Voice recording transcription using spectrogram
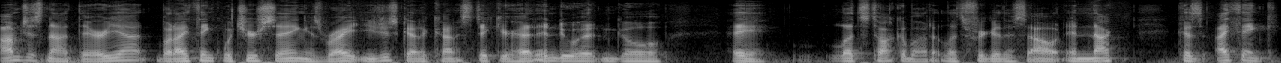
I'm just not there yet, but I think what you're saying is right. You just got to kind of stick your head into it and go, "Hey, let's talk about it. Let's figure this out." And not cuz I think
